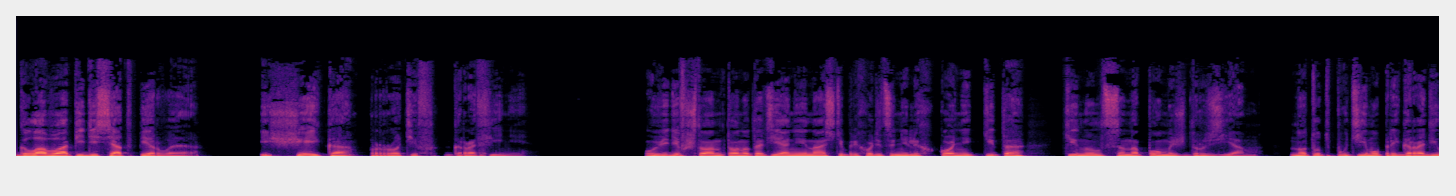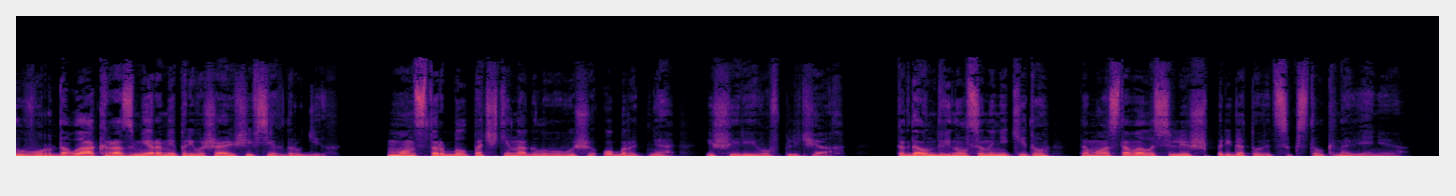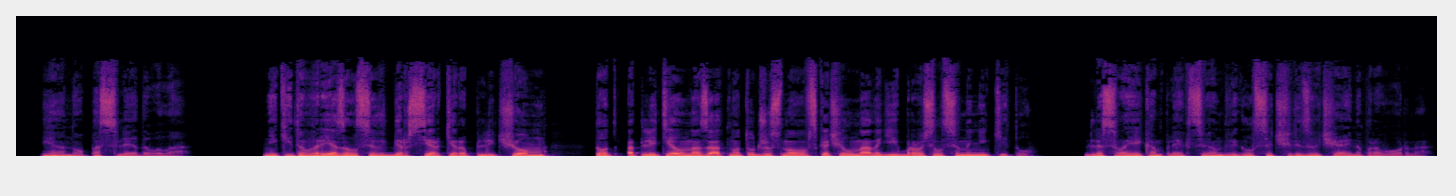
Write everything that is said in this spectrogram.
Глава 51. Ищейка против графини. Увидев, что Антону, Татьяне и Насте приходится нелегко, Никита кинулся на помощь друзьям. Но тут путь ему преградил вурдалак размерами превышающий всех других. Монстр был почти на голову выше оборотня и шире его в плечах. Когда он двинулся на Никиту, тому оставалось лишь приготовиться к столкновению. — и оно последовало. Никита врезался в берсеркера плечом, тот отлетел назад, но тут же снова вскочил на ноги и бросился на Никиту. Для своей комплекции он двигался чрезвычайно проворно.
